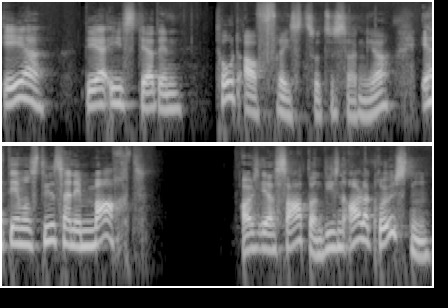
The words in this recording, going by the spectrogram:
er der ist, der den Tod auffrisst, sozusagen. Ja? Er demonstriert seine Macht, als er Satan, diesen allergrößten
